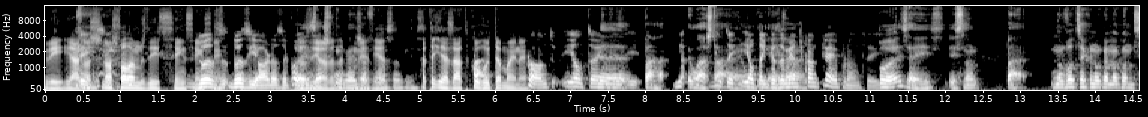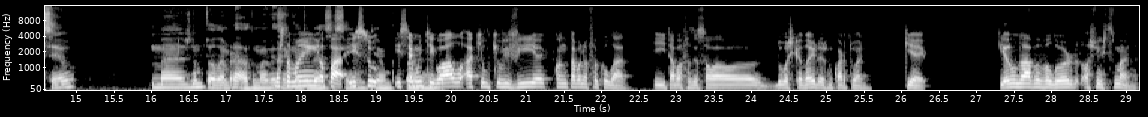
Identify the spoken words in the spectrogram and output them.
vi. Já, sim, nós, nós falamos disso, sim, sim. 12, sim. 12 horas a comer. 12 horas a comer, já falou sobre isso. Até, exato, com o Rui também, né? Pronto, ele tem. Uh, pá, não, lá está. Ele tem, é um ele tem casamentos quando quer, pronto. É pois é isso. Isso não. Pá, não vou dizer que nunca me aconteceu, mas não me estou a lembrar de uma vez Mas também, opa, assim, isso, um isso é muito igual àquilo que eu vivia quando estava na faculdade e estava a fazer só duas cadeiras no quarto ano, que é eu não dava valor aos fins de semana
